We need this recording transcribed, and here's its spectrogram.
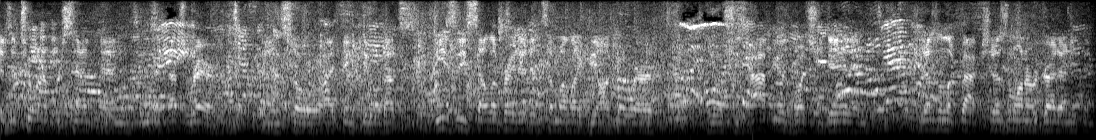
gives it 200%, and that's rare. And so I think you know that's easily celebrated in someone like Bianca, where you know she's happy with what she did and she doesn't look back. She doesn't want to regret anything.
